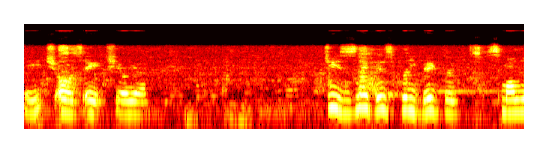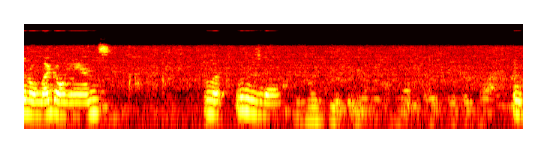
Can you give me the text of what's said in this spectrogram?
H. Oh, it's H. Oh, yeah. Jeez, this knife is pretty big for small little Lego hands. Look, look at this guy.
